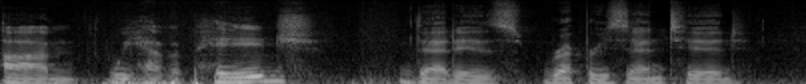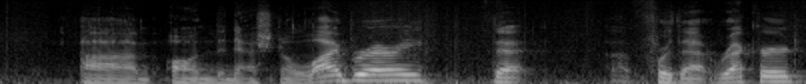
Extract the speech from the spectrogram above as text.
Um, we have a page that is represented um, on the National Library that, uh, for that record.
